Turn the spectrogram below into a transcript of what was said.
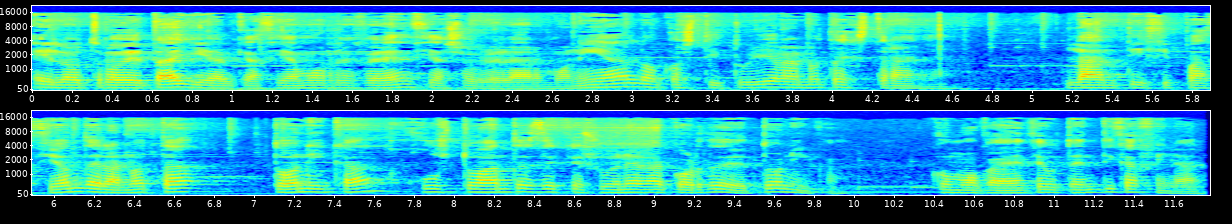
El otro detalle al que hacíamos referencia sobre la armonía lo constituye la nota extraña, la anticipación de la nota tónica justo antes de que suene el acorde de tónica, como cadencia auténtica final.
